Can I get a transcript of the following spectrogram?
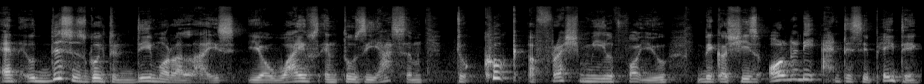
And this is going to demoralize your wife's enthusiasm to cook a fresh meal for you because she's already anticipating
